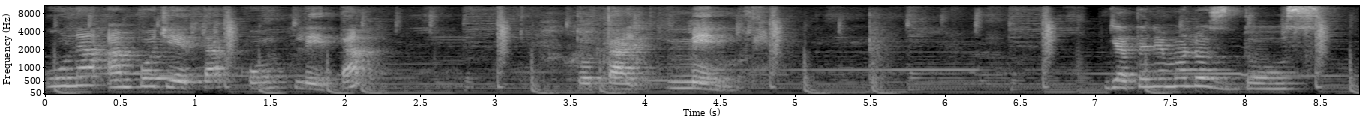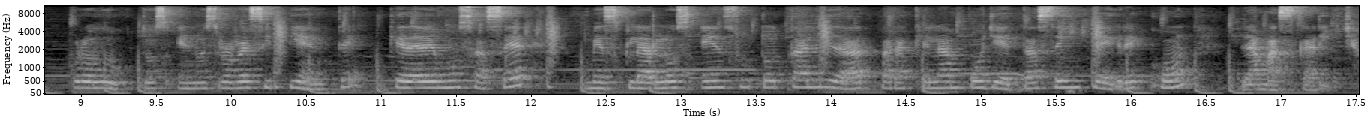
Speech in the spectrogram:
una ampolleta completa totalmente. Ya tenemos los dos productos en nuestro recipiente, ¿qué debemos hacer? Mezclarlos en su totalidad para que la ampolleta se integre con la mascarilla.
